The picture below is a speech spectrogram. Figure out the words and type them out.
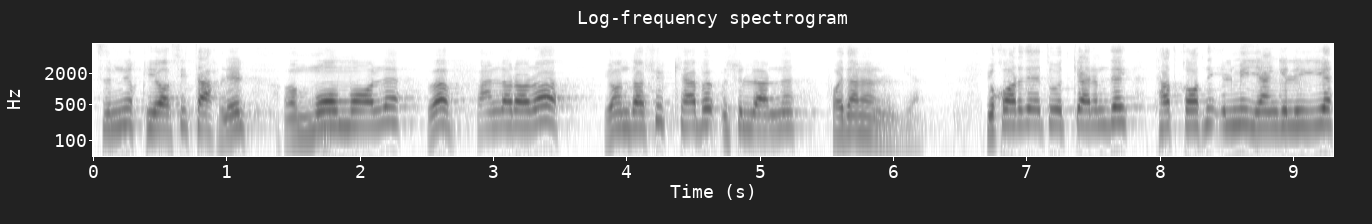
tizimli qiyosiy tahlil e, muammoli va fanlararo yondashuv kabi usullarni foydalanilgan. Yuqorida aytib o'tganimdek tadqiqotning ilmiy yangiligiga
